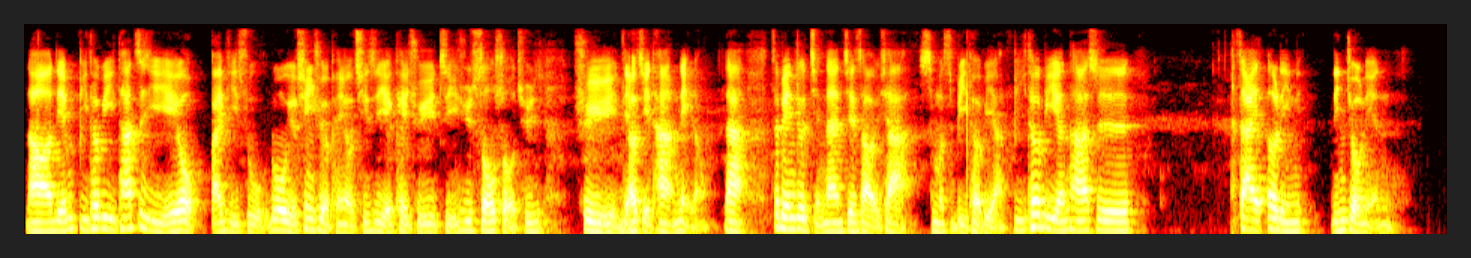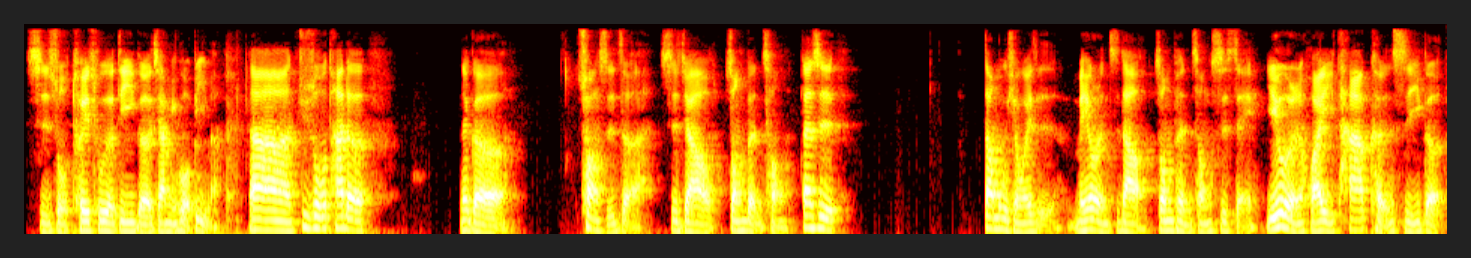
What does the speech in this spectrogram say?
然后连比特币它自己也有白皮书，如果有兴趣的朋友，其实也可以去自己去搜索，去去了解它的内容。那这边就简单介绍一下什么是比特币啊？比特币呢，它是在二零零九年时所推出的第一个加密货币嘛。那据说它的那个创始者啊是叫中本聪，但是到目前为止没有人知道中本聪是谁，也有人怀疑他可能是一个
